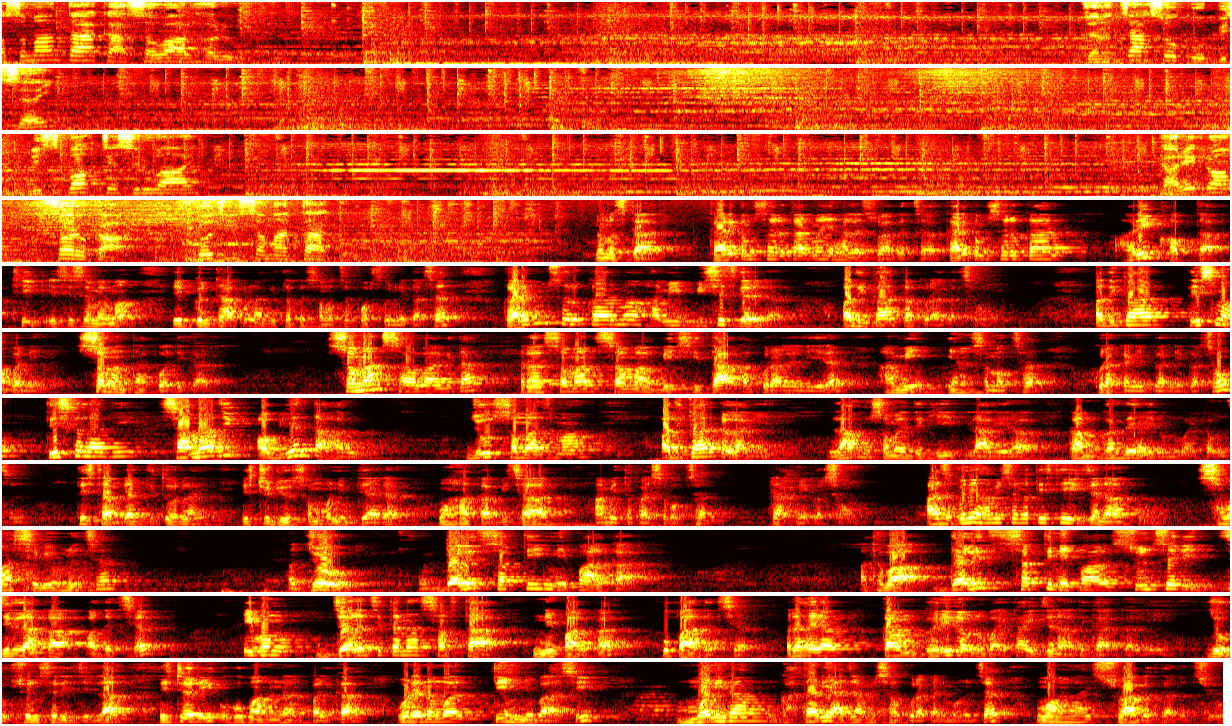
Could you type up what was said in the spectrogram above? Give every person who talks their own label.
Speaker 1: असमानताका सवालहरू। जनचासोको विषय। निष्पक्ष सुरुवात। कार्यक्रम सरोकार। खोजी समानताको
Speaker 2: नमस्कार। कार्यक्रम सरकारमा यहाँलाई स्वागत छ। कार्यक्रम सरकार हरेक हप्ता ठिक यसै समयमा एक घन्टाको लागि तपाईँ समक्ष पर्सुने गर्छ। कार्यक्रम सरकारमा हामी विशेष गरेर अधिकारका कुरा गर्छौँ। अधिकार त्यसमा पनि समानताको अधिकार। समान सहभागिता र समान समावेशिताका कुरालाई लिएर हामी यहाँ समक्ष कुराकानी गर्ने गर्छौँ। त्यसका लागि सामाजिक अभियन्ताहरू जो समाजमा अधिकारका लागि लामो समयदेखि लागेर काम गर्दै आइरहनुभएका हुन्छन्। त्यस्ता व्यक्तित्वहरूलाई स्टुडियोसम्म निम्ति आएर उहाँका विचार हामी तपाईँ समक्ष राख्ने गर्छौँ। आज पनि हामीसँग त्यस्तै एकजना समाजसेवी हुनुहुन्छ जो दलित शक्ति नेपालका अथवा दलित शक्ति नेपाल सुनसरी जिल्लाका अध्यक्ष एवं जनचेतना संस्था नेपालका उपाध्यक्ष रहेर काम गरिरहनुभएका एकजना अधिकार कर्मी जो सुनसरी जिल्ला इटरी उपमहानगरपालिका वडा नम्बर तिन निवासी मणिराम घतानी आज हामीसँग कुराकानी हुनुहुन्छ। उहाँलाई स्वागत गर्दछु।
